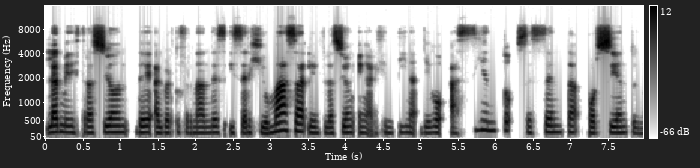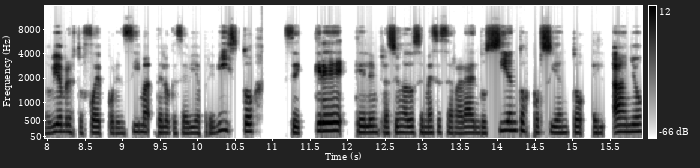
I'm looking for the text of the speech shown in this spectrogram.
la administración de Alberto Fernández y Sergio Massa. La inflación en Argentina llegó a 160% en noviembre. Esto fue por encima de lo que se había previsto. Se cree que la inflación a 12 meses cerrará en 200% el año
